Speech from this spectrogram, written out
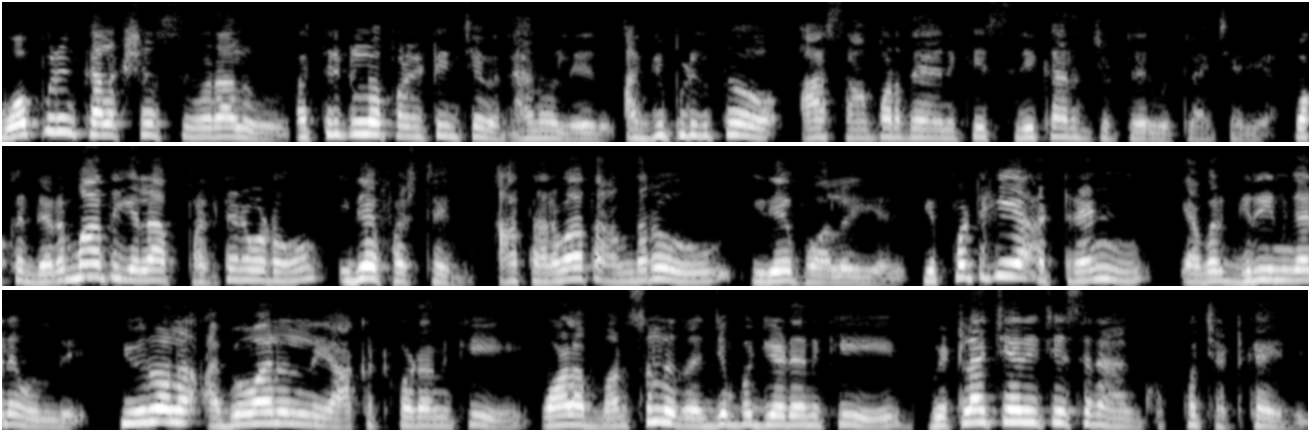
ఓపెనింగ్ కలెక్షన్స్ వివరాలు పత్రికల్లో ప్రకటించే విధానం లేదు. అగ్గిపిడుగుతో ఆ సాంప్రదాయానికి శ్రీకారం చుట్టారు విట్లాచార్య. ఒక నిర్మాత ఇలా ప్రకటన ఇవ్వడం ఇదే ఫస్ట్ టైం ఆ తర్వాత అందరూ ఇదే ఫాలో అయ్యారు. ఇప్పటికీ ఆ ట్రెండ్ ఎవర్ గ్రీన్ గానే ఉంది. హీరోల అభిమానుల్ని ఆకట్టుకోవడానికి వాళ్ళ మనసులు రంజింపజేయడానికి విట్లాచారి చేసిన గొప్ప చట్కా ఇది.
